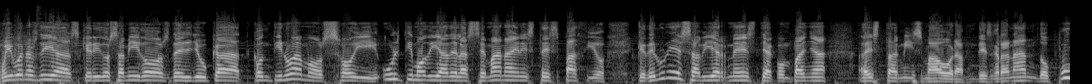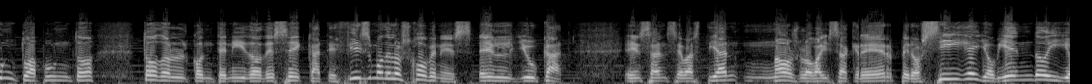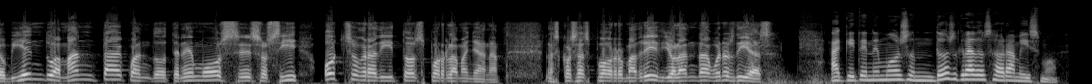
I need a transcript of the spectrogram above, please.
Muy buenos días, queridos amigos del Yucat. Continuamos hoy, último día de la semana en este espacio que de lunes a viernes te acompaña a esta misma hora, desgranando punto a punto todo el contenido de ese catecismo de los jóvenes, el Yucat en San Sebastián no os lo vais a creer, pero sigue lloviendo y lloviendo a manta cuando tenemos, eso sí, 8 graditos por la mañana. Las cosas por Madrid, Yolanda, buenos días. Aquí tenemos 2 grados ahora mismo.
